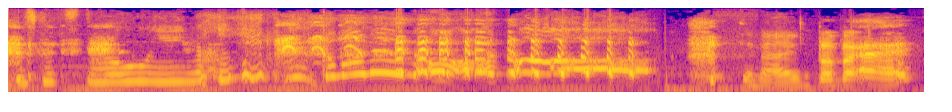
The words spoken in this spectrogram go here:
This gets throwing. Come on in. Oh, oh. oh. Denied. Bye bye!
